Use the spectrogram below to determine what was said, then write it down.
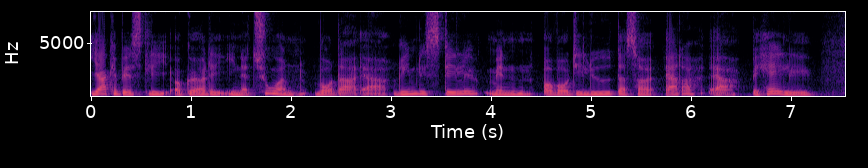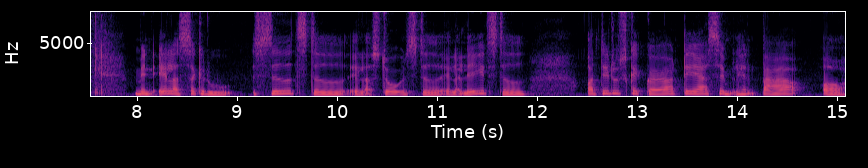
Jeg kan bedst lide at gøre det i naturen, hvor der er rimelig stille, men, og hvor de lyde, der så er der, er behagelige. Men ellers så kan du sidde et sted, eller stå et sted, eller ligge et sted. Og det du skal gøre, det er simpelthen bare at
